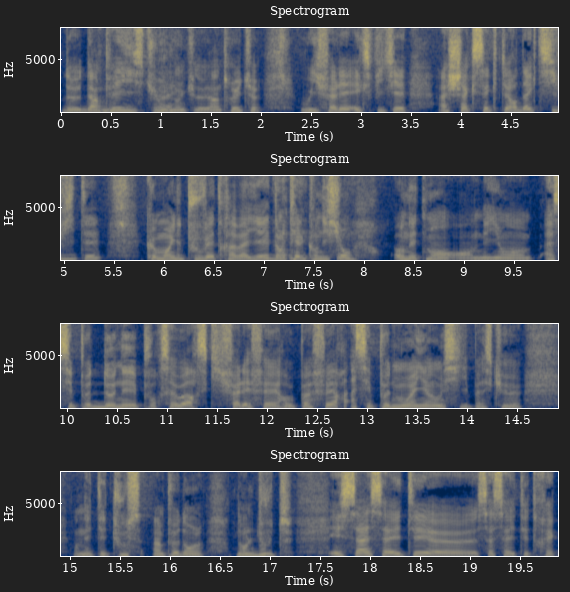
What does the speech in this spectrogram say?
d'un mm. pays, si tu veux. Donc euh, un truc où il fallait expliquer à chaque secteur d'activité comment il pouvait travailler, dans quelles conditions honnêtement, en ayant assez peu de données pour savoir ce qu'il fallait faire ou pas faire, assez peu de moyens aussi, parce que on était tous un peu dans, dans le doute. Et ça, ça a été, euh, ça, ça a été très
